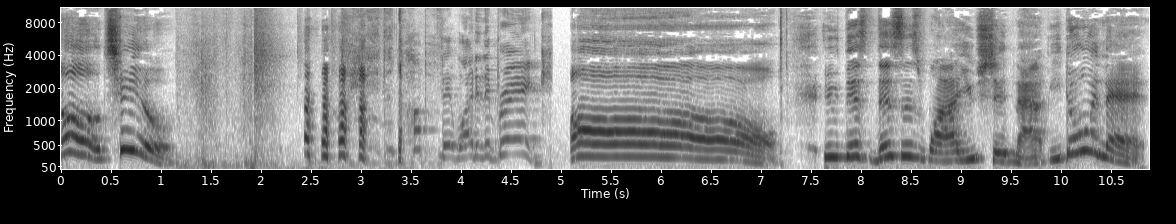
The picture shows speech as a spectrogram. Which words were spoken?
Oh, chill. the top of it. Why did it break? Oh, you this this is why you should not be doing that.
